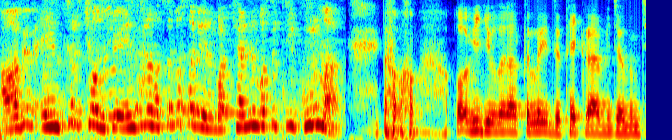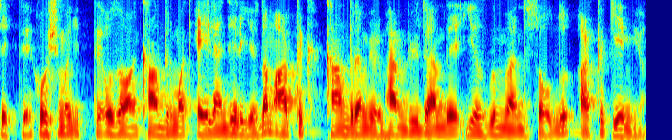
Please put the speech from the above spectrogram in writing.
Abim enter çalışıyor. Enter'a nasıl basabilirim? Bak kendin basıp değil kurma. o videoları hatırlayınca tekrar bir canım çekti. Hoşuma gitti. O zaman kandırmak eğlenceli geliyordu ama artık kandıramıyorum. Hem büyüdü hem de yazılım mühendisi oldu. Artık yemiyor.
